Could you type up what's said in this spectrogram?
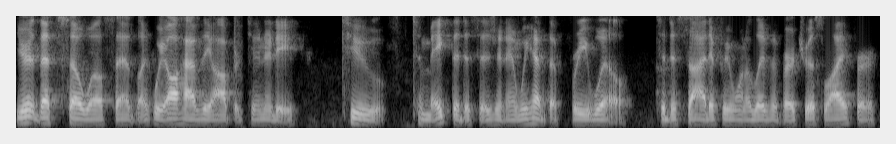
You're that's so well said like we all have the opportunity to to make the decision and we have the free will to decide if we want to live a virtuous life or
